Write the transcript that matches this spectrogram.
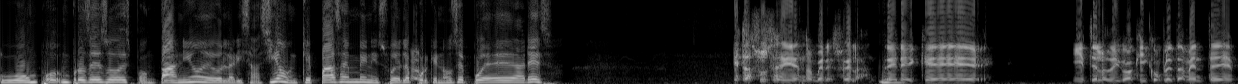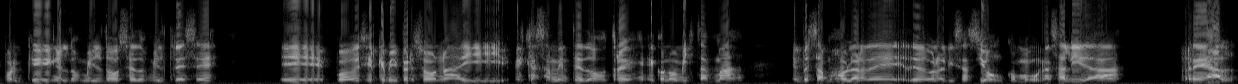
hubo un, proceso espontáneo de dolarización. ¿Qué pasa en Venezuela? porque no se puede dar eso? Está sucediendo en Venezuela. Diré que, y te lo digo aquí completamente porque en el 2012, 2013 eh, puedo decir que mi persona y escasamente dos o tres economistas más empezamos a hablar de, dolarización como una salida real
